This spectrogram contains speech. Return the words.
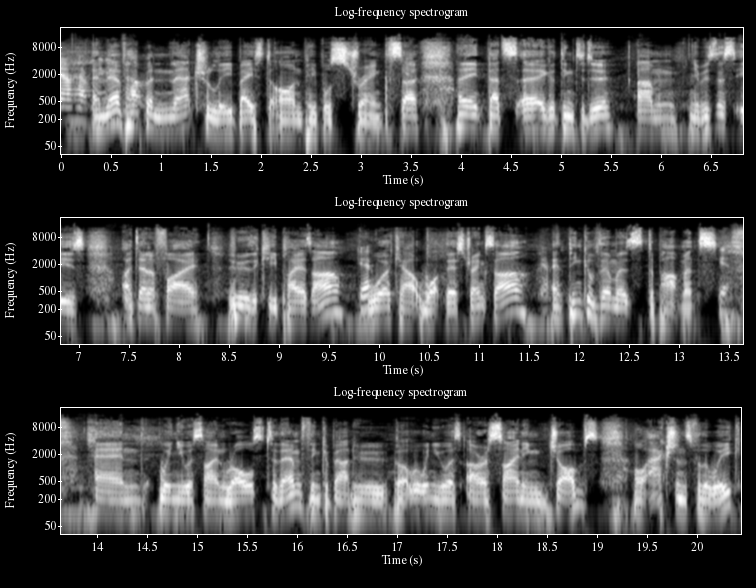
now have and they've happened naturally based on people's strengths. So I think that's a good thing to do. Um, in your business is identify who the key players are, Yep. work out what their strengths are, Yep. and think of them as departments. Yes. And when you assign roles to them, think about who. uh, When you are assigning jobs or actions for the week,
